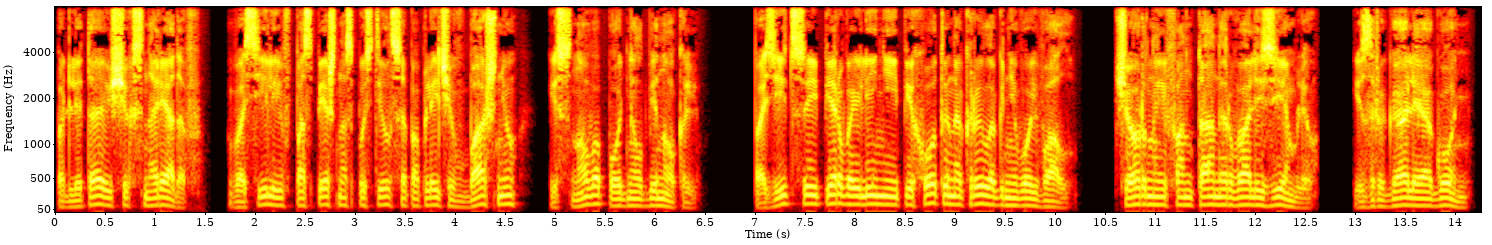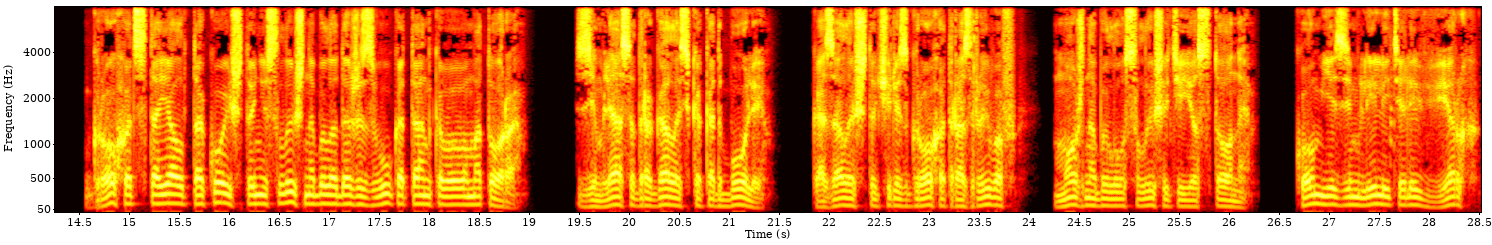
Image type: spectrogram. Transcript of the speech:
подлетающих снарядов. Васильев поспешно спустился по плечи в башню и снова поднял бинокль. Позиции первой линии пехоты накрыл огневой вал. Черные фонтаны рвали землю, изрыгали огонь. Грохот стоял такой, что не слышно было даже звука танкового мотора. Земля содрогалась как от боли. Казалось, что через грохот разрывов можно было услышать ее стоны. Комья земли летели вверх,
